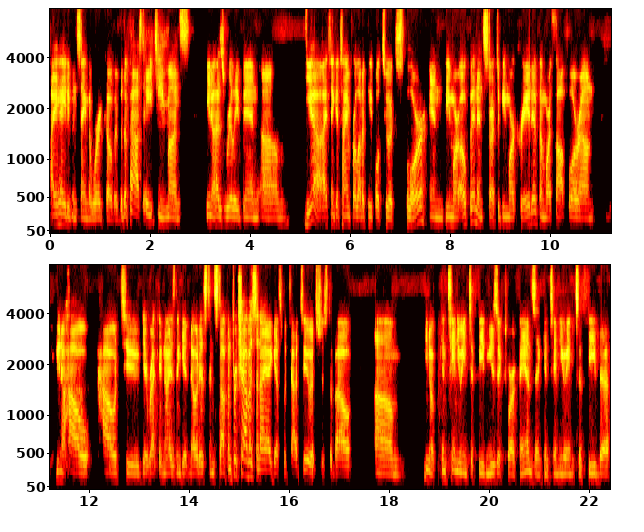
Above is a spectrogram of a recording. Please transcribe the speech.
i hate even saying the word covid but the past 18 months you know has really been um, yeah i think a time for a lot of people to explore and be more open and start to be more creative and more thoughtful around you know how how to get recognized and get noticed and stuff. And for travis and i i guess with tattoo it's just about um, you know continuing to feed music to our fans and continuing to feed the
